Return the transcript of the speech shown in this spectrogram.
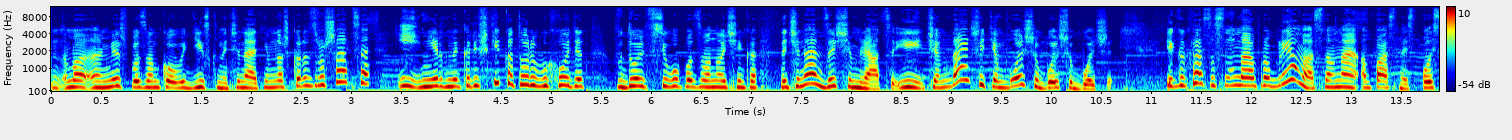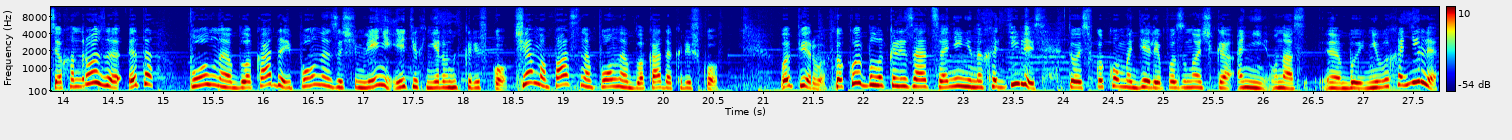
межпозвонковый диск начинает немножко разрушаться, и нервные корешки, которые выходят вдоль всего позвоночника, начинают защемляться, и чем дальше, тем больше, больше, больше. И как раз основная проблема, основная опасность остеохондроза – это полная блокада и полное защемление этих нервных корешков. Чем опасна полная блокада корешков? Во-первых, в какой бы локализации они ни находились, то есть в каком отделе позвоночника они у нас э, бы не выходили,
